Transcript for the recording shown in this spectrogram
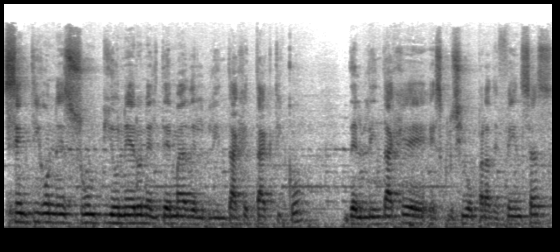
Centigon es un pionero en el tema del blindaje táctico, del blindaje exclusivo para defensas.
